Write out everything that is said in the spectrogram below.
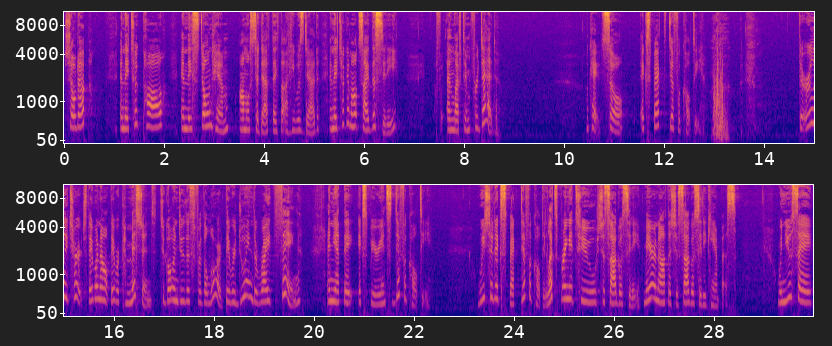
showed up, and they took Paul and they stoned him almost to death. They thought he was dead. And they took him outside the city and left him for dead. Okay, so expect difficulty. The early church, they went out, they were commissioned to go and do this for the Lord. They were doing the right thing, and yet they experienced difficulty we should expect difficulty. Let's bring it to Chisago City, Maranatha Chisago City campus. When you say,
